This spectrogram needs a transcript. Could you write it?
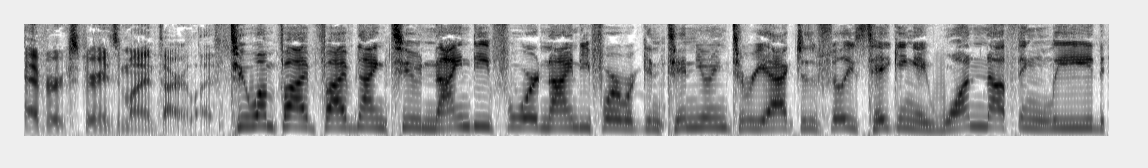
ever experienced in my entire life. 215 592 9494. We're continuing to react to the Phillies taking a 1 0 lead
